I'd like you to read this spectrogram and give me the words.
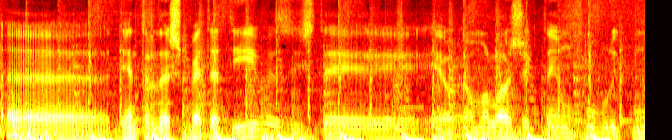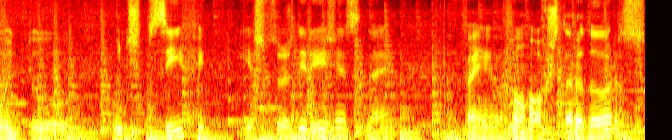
Uh, dentro das expectativas, isto é, é, é, uma loja que tem um público muito, muito específico e as pessoas dirigem-se, né? Vêm, vão aos restauradores,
